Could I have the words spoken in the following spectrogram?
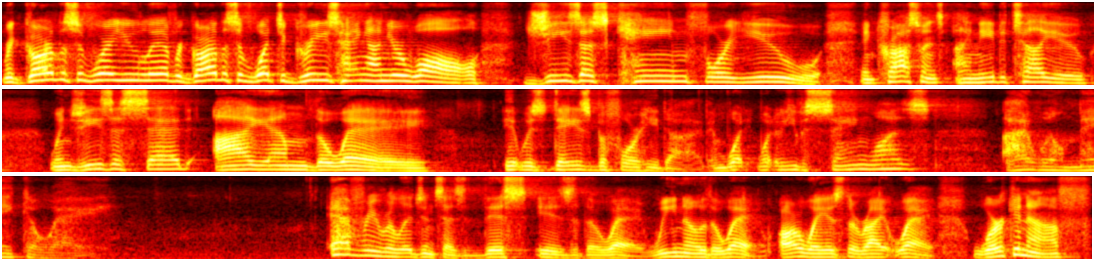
regardless of where you live, regardless of what degrees hang on your wall, Jesus came for you. And Crosswinds, I need to tell you, when Jesus said, I am the way, it was days before he died. And what, what he was saying was, I will make a way. Every religion says this is the way. We know the way. Our way is the right way. Work enough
